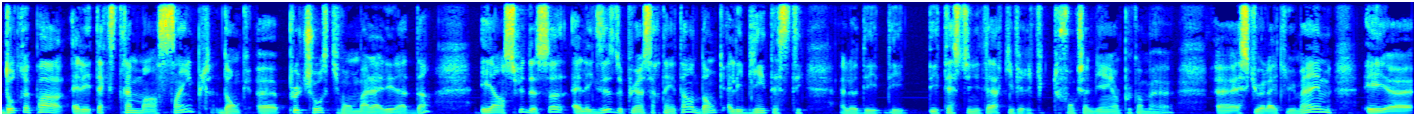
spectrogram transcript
D'autre part, elle est extrêmement simple, donc euh, peu de choses qui vont mal aller là-dedans. Et ensuite de ça, elle existe depuis un certain temps, donc elle est bien testée. Elle a des, des tests unitaires qui vérifient que tout fonctionne bien, un peu comme euh, euh SQLite lui-même. Et euh,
